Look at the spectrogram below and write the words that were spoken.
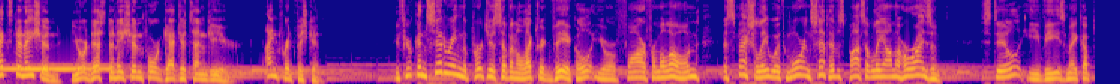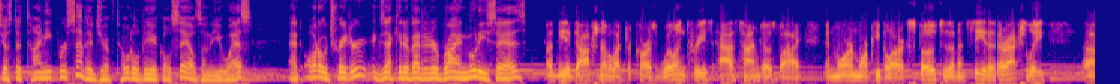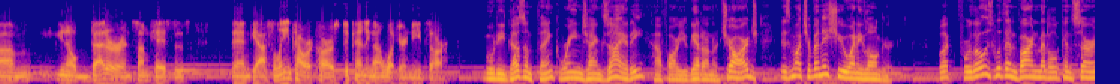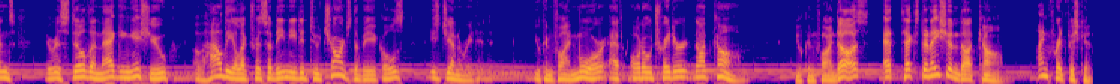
Techstination, your destination for gadgets and gear. I'm Fred Fishkin. If you're considering the purchase of an electric vehicle, you're far from alone, especially with more incentives possibly on the horizon. Still, EVs make up just a tiny percentage of total vehicle sales in the U.S. At Autotrader, executive editor Brian Moody says uh, the adoption of electric cars will increase as time goes by, and more and more people are exposed to them and see that they're actually, um, you know, better in some cases than gasoline powered cars, depending on what your needs are. Moody doesn't think range anxiety, how far you get on a charge, is much of an issue any longer. But for those with environmental concerns, there is still the nagging issue of how the electricity needed to charge the vehicles is generated. You can find more at autotrader.com. You can find us at techstination.com. I'm Fred Fishkin.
